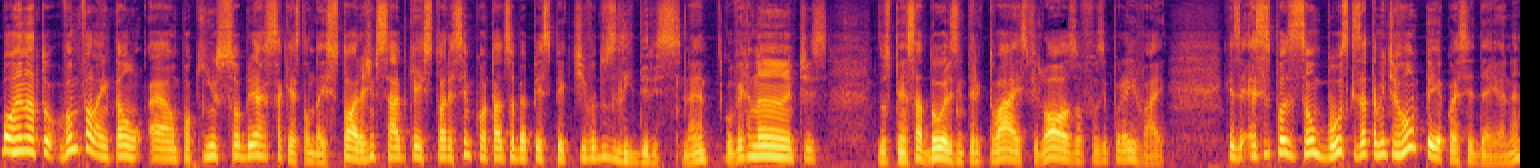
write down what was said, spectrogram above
Bom, Renato, vamos falar então é, um pouquinho sobre essa questão da história. A gente sabe que a história é sempre contada sob a perspectiva dos líderes, né? Governantes, dos pensadores intelectuais, filósofos e por aí vai. Quer dizer, essa exposição busca exatamente romper com essa ideia, né?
